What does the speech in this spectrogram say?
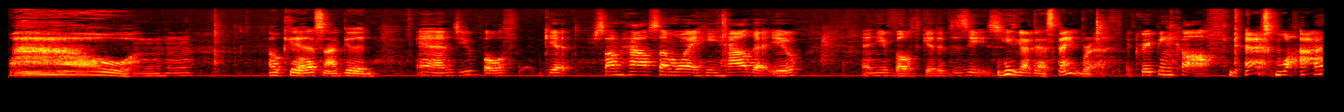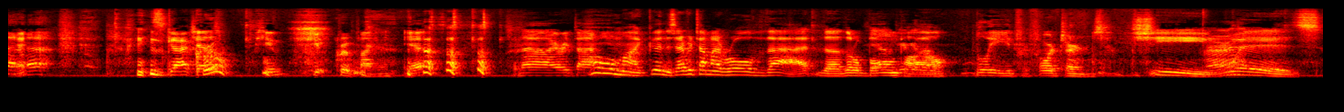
wow. Mm hmm Okay, that's not good. and you both get somehow, some way. He howled at you, and you both get a disease, He's got that stank breath. the creeping cough. That's why he's got Just crew. Croup on you. Yes. So now every time. Oh my goodness! Every time I roll that, the little yeah, bone you're pile. bleed for four turns. Gee right. whiz!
